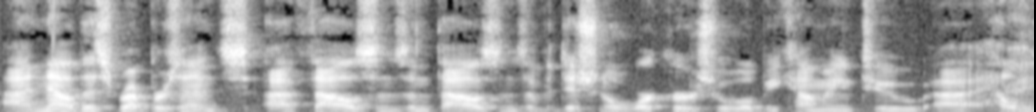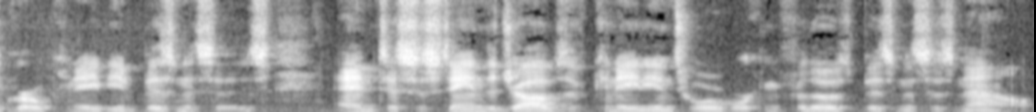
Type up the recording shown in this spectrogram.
Uh, now, this represents uh, thousands and thousands of additional workers who will be coming to uh, help right. grow Canadian businesses and to sustain the jobs of Canadians who are working for those businesses now.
